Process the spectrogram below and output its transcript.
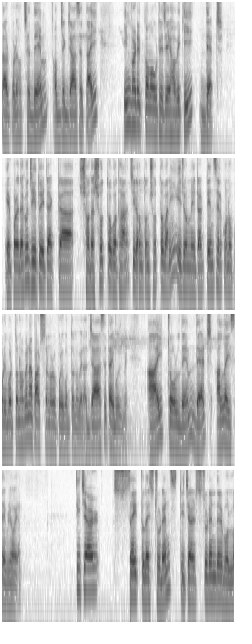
তারপরে হচ্ছে দেম অবজেক্ট যা আছে তাই। ইনভার্টেড কমা উঠে যে হবে কি? দ্যাট এরপরে দেখো, যেহেতু এটা একটা সদা সত্য কথা, চিরন্তন সত্য বাণী এই জন্য এটার টেন্সের কোনো পরিবর্তন হবে না পার্সনেরও পরিবর্তন হবে না। যা আছে তাই বসবে I told them that Allah is everywhere teacher said to the students teacher স্টুডেন্টদের বলল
